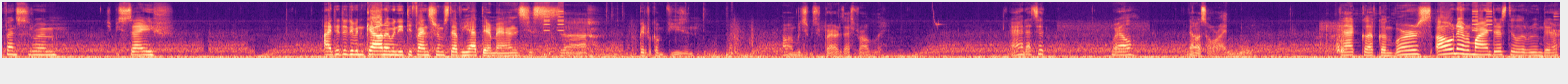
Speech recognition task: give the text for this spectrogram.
defense room should be safe. I didn't even count how many defense rooms that we had there, man. It's just uh, a bit of a confusion. Oh, which one's paradise, probably. And that's it. Well, that was alright. That could have gone worse. Oh, never mind. There's still a room there.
